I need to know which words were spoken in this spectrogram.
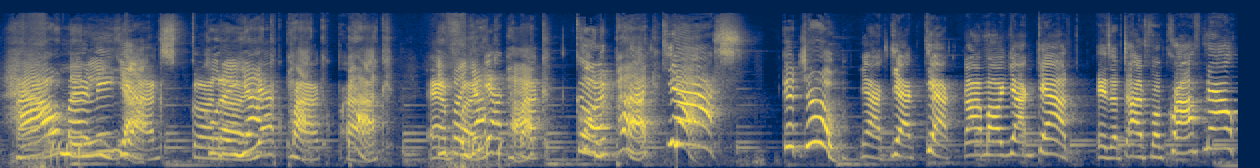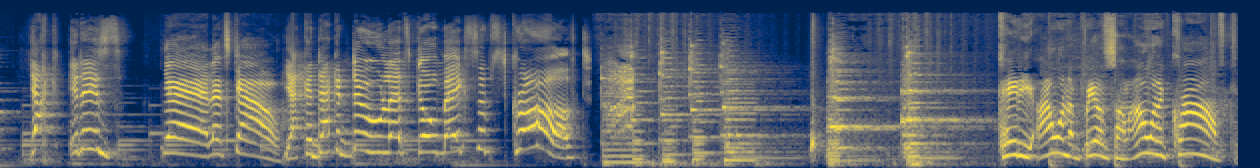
How many yaks could, could a yak pack pack if a yak pack could pack yaks? Good job! Yak, yak, yak. I'm all yacked out. Is it time for craft now? Yak, it is! Yeah, let's go. Do, let's go make some craft! Katie, I want to build some. I want to craft.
